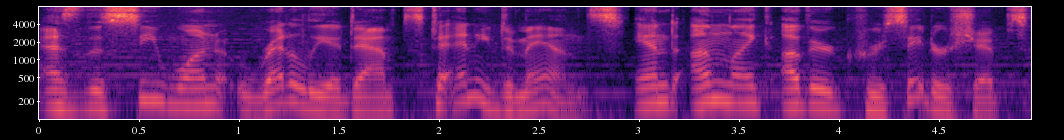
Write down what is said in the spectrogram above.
as the C1 readily adapts to any demands, and unlike other Crusader ships,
